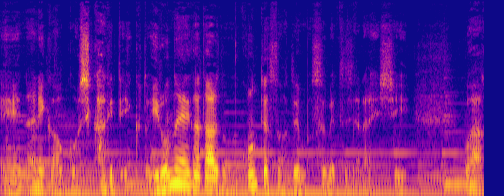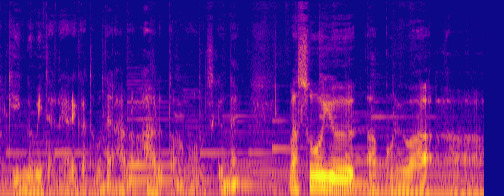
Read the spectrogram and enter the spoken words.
えー、何かをこう仕掛けていくといろんなやり方あると思うコンテストが全部全てじゃないしワーキングみたいなやり方もねあのあるとは思うんですけどねまあそういうあこれは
